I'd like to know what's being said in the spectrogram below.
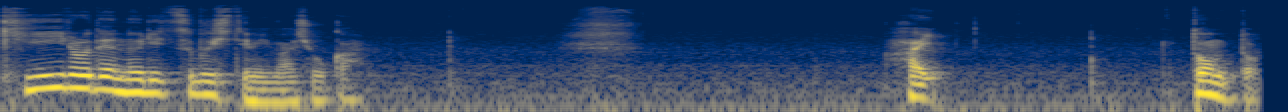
黄色で塗りつぶしてみましょうか。はい。トンと、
